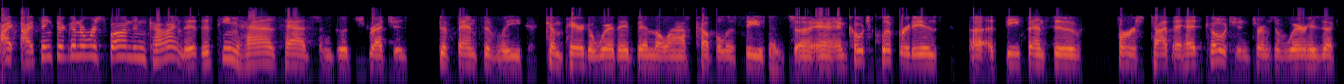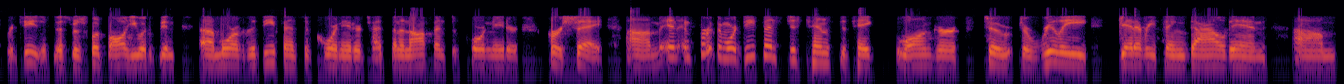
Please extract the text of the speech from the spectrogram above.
I, I think they're going to respond in kind. This team has had some good stretches defensively compared to where they've been the last couple of seasons. Uh, and Coach Clifford is a defensive first type of head coach in terms of where his expertise. If this was football, he would have been uh, more of the defensive coordinator type than an offensive coordinator per se. Um, and, and furthermore, defense just tends to take longer to to really get everything dialed in. Um,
